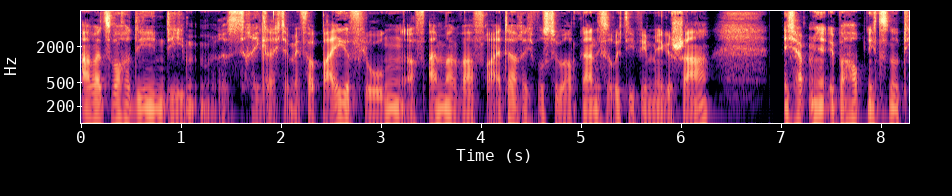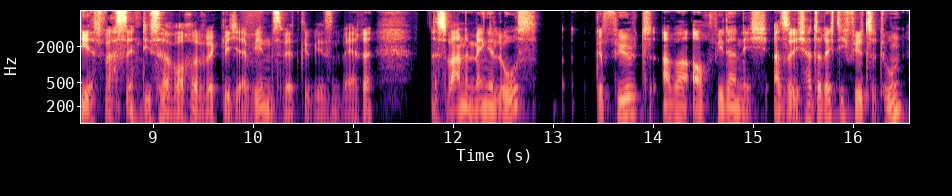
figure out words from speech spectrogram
Arbeitswoche, die, die ist regelrecht an mir vorbeigeflogen. Auf einmal war Freitag, ich wusste überhaupt gar nicht so richtig, wie mir geschah. Ich habe mir überhaupt nichts notiert, was in dieser Woche wirklich erwähnenswert gewesen wäre. Es war eine Menge los, gefühlt aber auch wieder nicht. Also ich hatte richtig viel zu tun,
